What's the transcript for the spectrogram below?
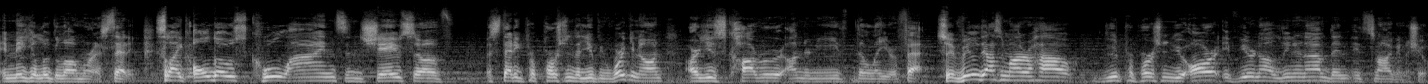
and make you look a lot more aesthetic. It's like all those cool lines and shapes of aesthetic proportions that you've been working on are just covered underneath the layer of fat. So it really doesn't matter how good proportion you are, if you're not lean enough, then it's not gonna show.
